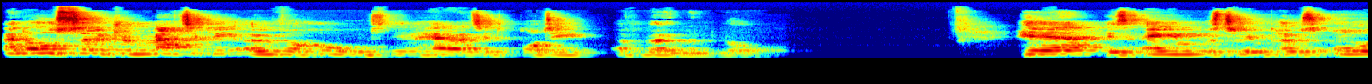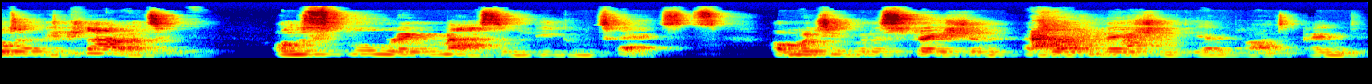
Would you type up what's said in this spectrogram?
and also dramatically overhauled the inherited body of Roman law. Here, his aim was to impose order and clarity on the sprawling mass of legal texts on which administration and regulation of the empire depended,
